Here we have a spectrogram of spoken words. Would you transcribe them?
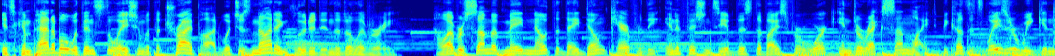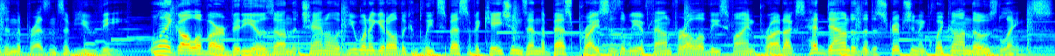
It's compatible with installation with the tripod, which is not included in the delivery. However, some have made note that they don't care for the inefficiency of this device for work in direct sunlight because its laser weakens in the presence of UV. Like all of our videos on the channel, if you want to get all the complete specifications and the best prices that we have found for all of these fine products, head down to the description and click on those links.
